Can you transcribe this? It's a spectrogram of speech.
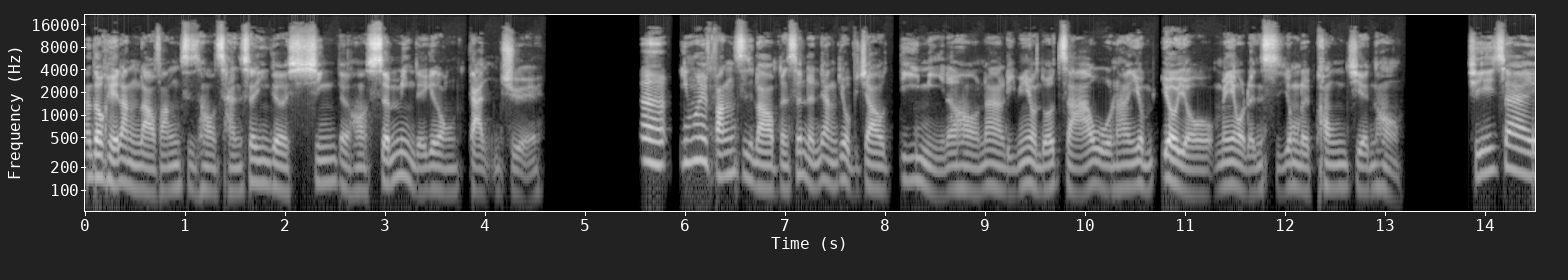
那都可以让老房子哈产生一个新的哈生命的一种感觉。那因为房子老本身能量就比较低迷了哈，那里面有很多杂物，那又又有没有人使用的空间哈。其实，在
